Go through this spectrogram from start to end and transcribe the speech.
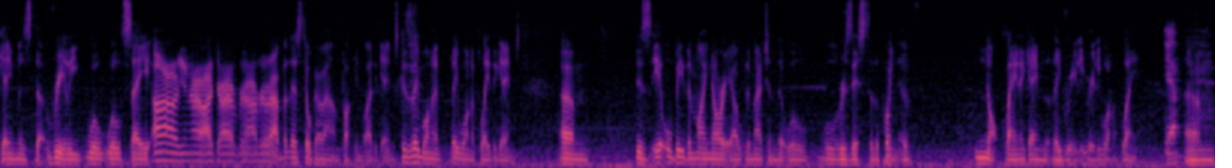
gamers that really will will say, oh, you know, I don't, blah, blah, blah," but they'll still go out and fucking buy the games because they want to they want to play the games. Um, there's it will be the minority I would imagine that will will resist to the point of not playing a game that they really really want to play. Yeah. Um,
